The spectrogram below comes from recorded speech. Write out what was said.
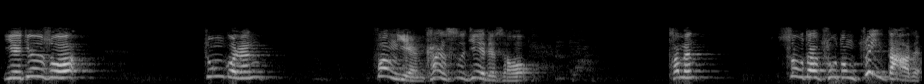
也就是说，中国人放眼看世界的时候，他们。受到触动最大的，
